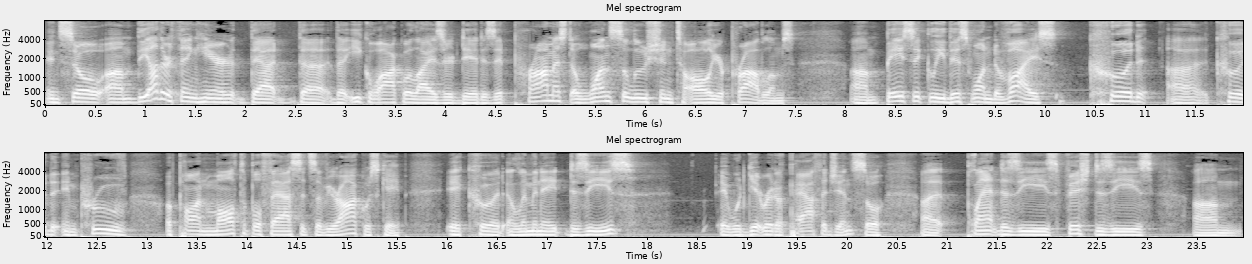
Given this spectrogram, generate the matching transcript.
And so um, the other thing here that the the Eco Aqualizer did is it promised a one solution to all your problems. Um, basically, this one device could uh, could improve upon multiple facets of your aquascape. It could eliminate disease. It would get rid of pathogens, so uh, plant disease, fish disease, um,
